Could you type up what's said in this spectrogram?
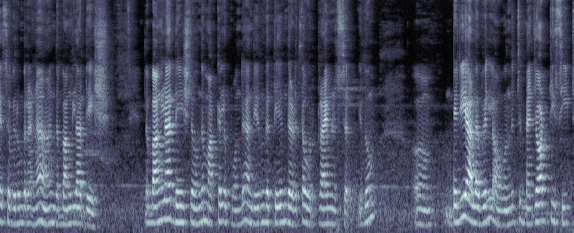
பேச விரும்புகிறேன்னா இந்த பங்களாதேஷ். இந்த பங்களாதேஷில் வந்து மக்கள் இப்போ வந்து அந்த இருந்த தேர்ந்தெடுத்த ஒரு பிரைம் மினிஸ்டர் இதுவும் பெரிய அளவில் அவங்க வந்துட்டு மெஜாரிட்டி சீட்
